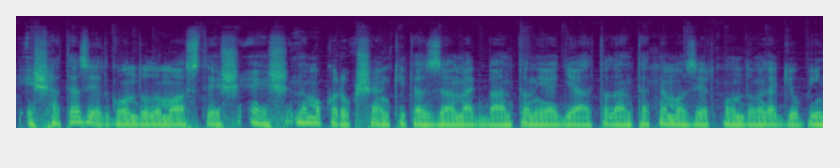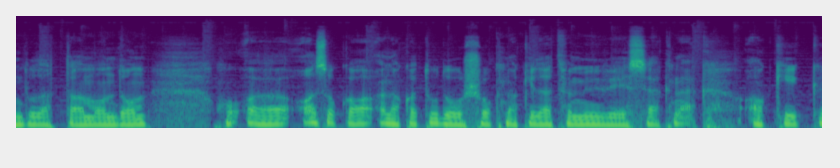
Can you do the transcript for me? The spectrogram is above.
és hát ezért gondolom azt, és, és nem akarok senkit ezzel megbántani egyáltalán, tehát nem azért mondom, a legjobb indulattal mondom, azok a, tudósoknak, illetve művészeknek, akik,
